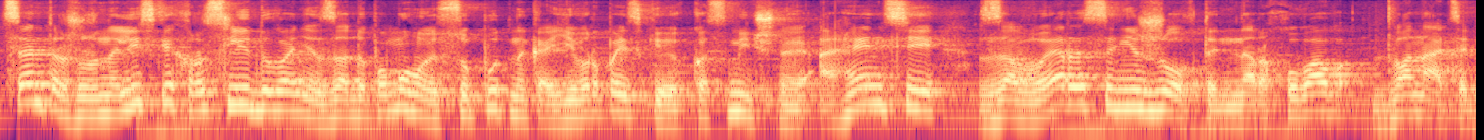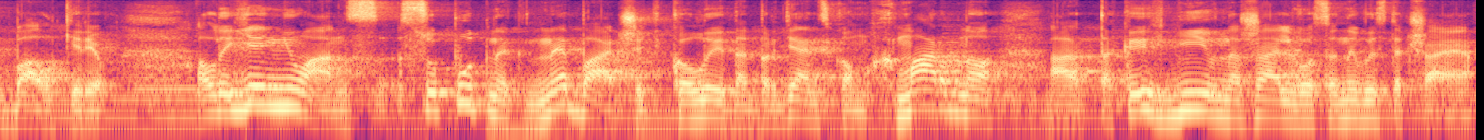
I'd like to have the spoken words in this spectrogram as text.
Центр журналістських розслідувань за допомогою супутника Європейської космічної агенції за вересень і жовтень нарахував 12 балкерів. Але є нюанс: супутник не бачить, коли над Бердянськом хмарно, а таких днів, на жаль, восени вистачає.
